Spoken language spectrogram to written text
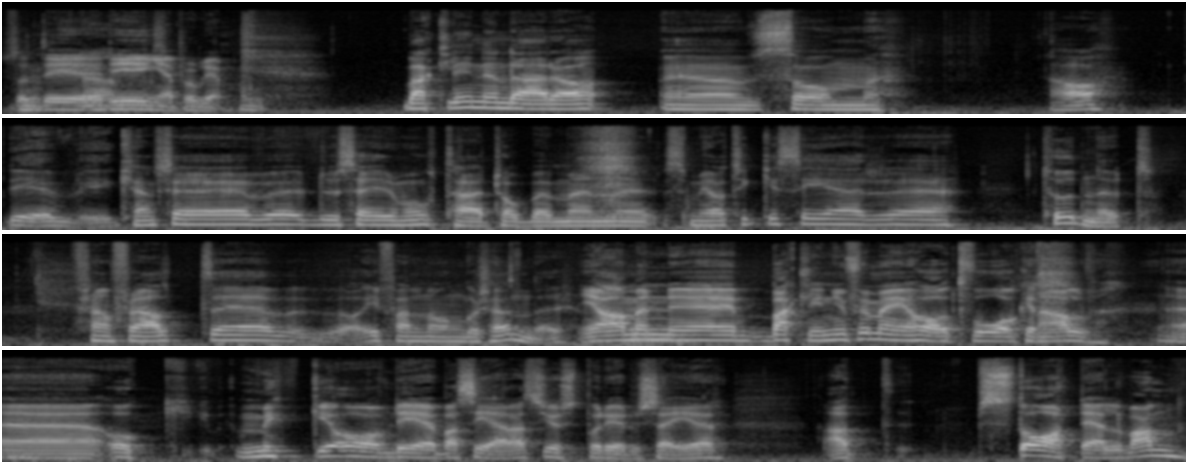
Så det, Mm. Ja. det är inga problem. Backlinjen där då, eh, som... Ja, det är, kanske du säger emot här Tobbe, men eh, som jag tycker ser eh, tunn ut. Framförallt eh, ifall någon går sönder. Ja men eh, backlinjen för mig har två och en halv. Eh, och mycket av det baseras just på det du säger. Att startelvan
